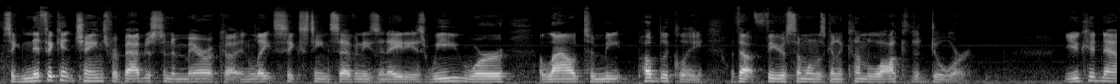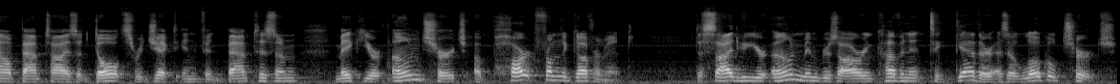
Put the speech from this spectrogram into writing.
Significant change for Baptists in America in late 1670s and 80s. We were allowed to meet publicly without fear someone was going to come lock the door. You could now baptize adults, reject infant baptism, make your own church apart from the government, decide who your own members are in covenant together as a local church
